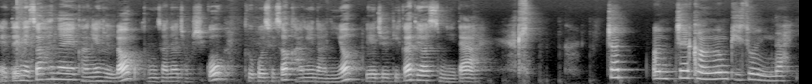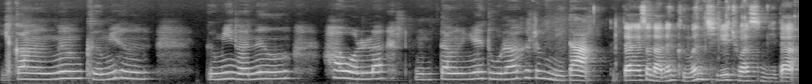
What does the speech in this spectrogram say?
에덴에서 하나의 강이 흘러 동산을 적시고 그곳에서 강이 나뉘어 네 줄기가 되었습니다. 첫 번째 강은 비소입니다. 이 강은 금이, 흐, 금이 나는 하월라 온 땅에 돌아 흐릅니다. 그 땅에서 나는 금은 질이 좋았습니다.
